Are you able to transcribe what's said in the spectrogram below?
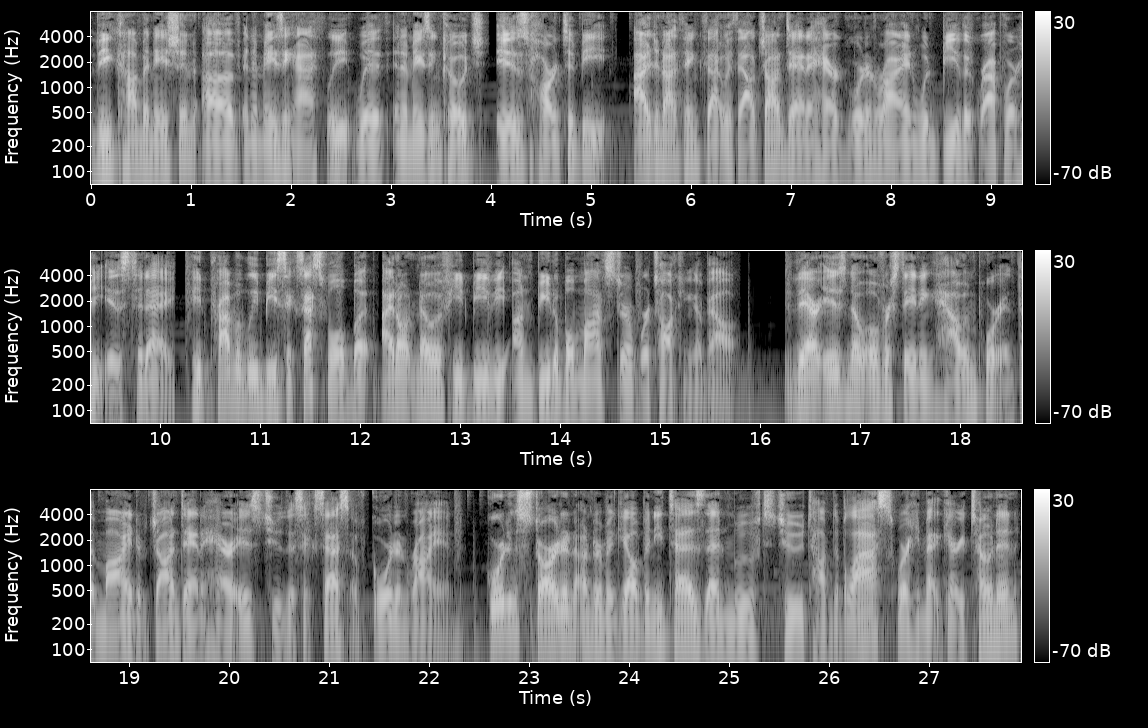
The combination of an amazing athlete with an amazing coach is hard to beat. I do not think that without John Danaher, Gordon Ryan would be the grappler he is today. He'd probably be successful, but I don't know if he'd be the unbeatable monster we're talking about. There is no overstating how important the mind of John Danaher is to the success of Gordon Ryan. Gordon started under Miguel Benitez, then moved to Tom DeBlass, where he met Gary Tonon.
